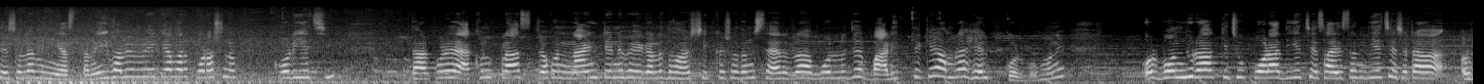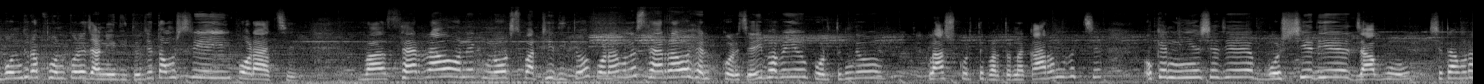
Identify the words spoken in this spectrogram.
শেষ হলে আমি নিয়ে আসতাম। এইভাবে মেয়েকে আবার পড়াশোনা করিয়েছি। তারপরে এখন ক্লাস যখন নাইন, টেনে হয়ে গেল ধর শিক্ষা সদন স্যাররা বলল যে, বাড়ির থেকে আমরা হেল্প করব। মানে ওর বন্ধুরা কিছু পড়া দিয়েছে সাজেশন দিয়েছে সেটা ওর বন্ধুরা ফোন করে জানিয়ে দিত যে তমশ্রী এই এই পড়া আছে। বা স্যাররাও অনেক নোটস পাঠিয়ে দিত পড়া মানে স্যাররাও হেল্প করেছে। এইভাবেই ও পড়তো কিন্তু ক্লাস করতে পারতো না। কারণ হচ্ছে ওকে নিয়ে এসে যে বসিয়ে দিয়ে যাব সেটা আমরা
